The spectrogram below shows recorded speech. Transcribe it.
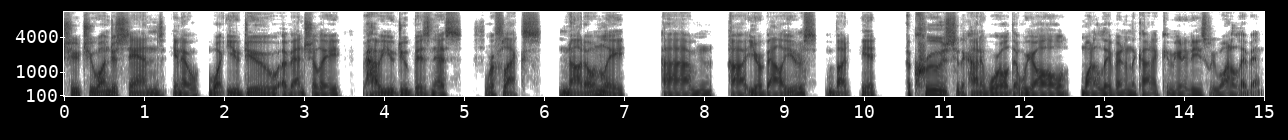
to, to understand, you know, what you do eventually, how you do business reflects not only um, uh, your values, but it accrues to the kind of world that we all want to live in and the kind of communities we want to live in.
